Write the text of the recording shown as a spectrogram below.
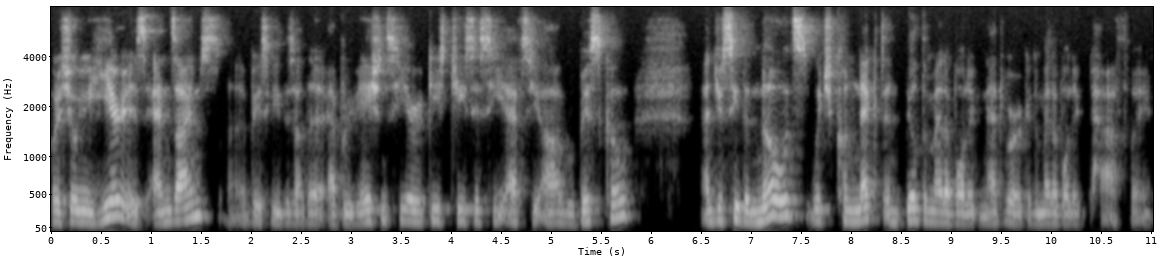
What I show you here is enzymes. Uh, basically, these are the abbreviations here, GCC, FCR, Rubisco. And you see the nodes which connect and build the metabolic network and the metabolic pathway.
